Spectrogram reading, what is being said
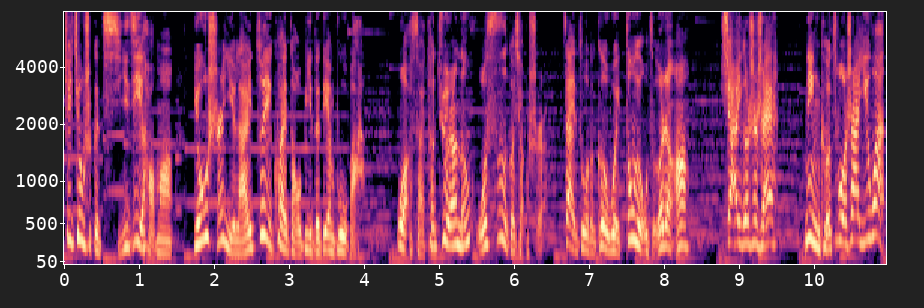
这就是个奇迹好吗？有史以来最快倒闭的店铺吧？哇塞，他居然能活四个小时！在座的各位都有责任啊！下一个是谁？宁可错杀一万，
